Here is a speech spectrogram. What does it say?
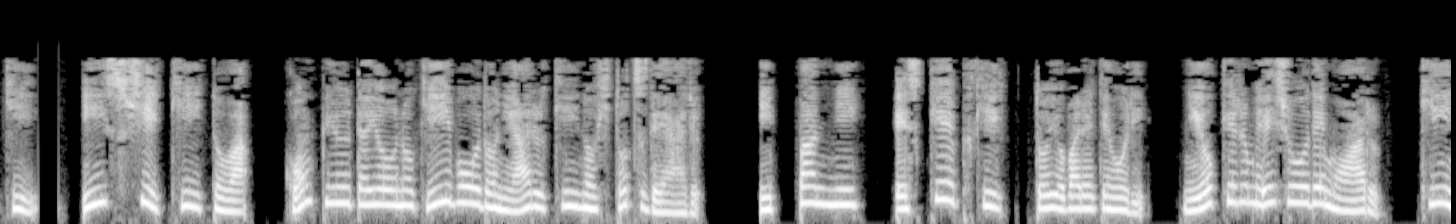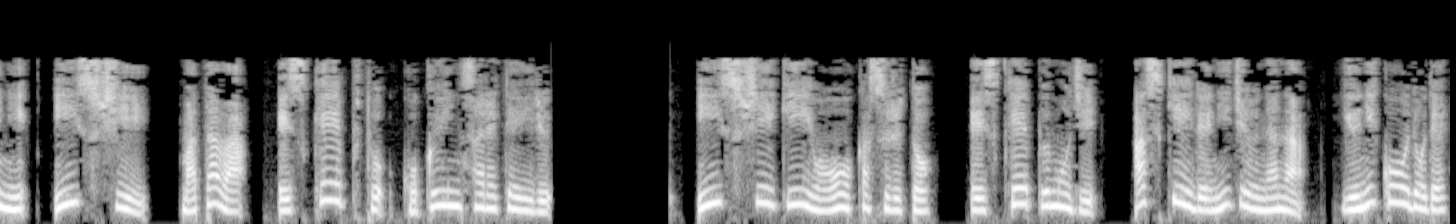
キー。ESC キーとは、コンピュータ用のキーボードにあるキーの一つである。一般に、エスケープキーと呼ばれており、における名称でもある、キーに ESC、またはエスケープと刻印されている。ESC キーを押下すると、エスケープ文字、ASCII で27、ユニコードで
